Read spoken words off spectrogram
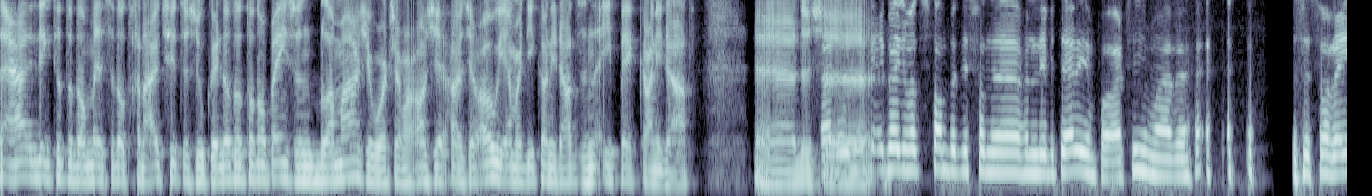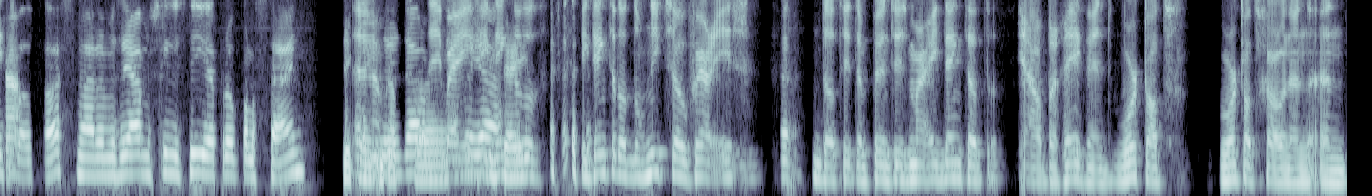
Nou ja, ik denk dat er dan mensen dat gaan uitzitten zoeken en dat het dan opeens een blamage wordt. Zeg maar, als je, als je zegt, oh ja, maar die kandidaat is een APEC-kandidaat. Eh, dus Ja, eh, ik, ik weet niet wat het standpunt is van de, van de Libertarian Party, maar eh, er zit zo'n regenboog vast. Maar ja, misschien is die pro-Palestijn. ik denk dat, daar- nee, maar ik, ja. ik, denk dat het, ik denk dat het nog niet zo ver is Ja. dat dit een punt is. Maar ik denk dat ja, op een gegeven moment wordt dat, wordt dat gewoon een, een,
